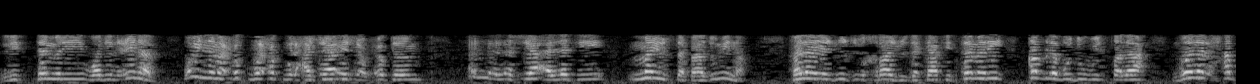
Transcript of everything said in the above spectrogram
للتمر وللعنب. وإنما حكم حكم الحشائش أو حكم الأشياء التي ما يستفاد منها. فلا يجوز إخراج زكاة الثمر قبل بدو الصلاح ولا الحب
